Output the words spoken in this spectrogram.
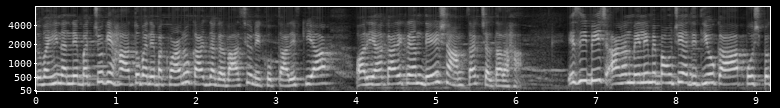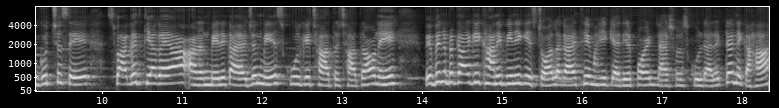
तो वहीं नन्हे बच्चों के हाथों बने पकवानों का नगरवासियों ने खूब तारीफ़ किया और यह कार्यक्रम देर शाम तक चलता रहा। इसी बीच आनंद मेले में पहुँचे अतिथियों का पुष्प गुच्छ से स्वागत किया गया। आनंद मेले का आयोजन में स्कूल के छात्र छात्राओं ने विभिन्न प्रकार के खाने पीने के स्टॉल लगाए थे। वहीं career point national school director ने कहा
